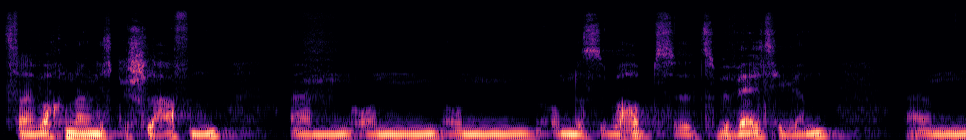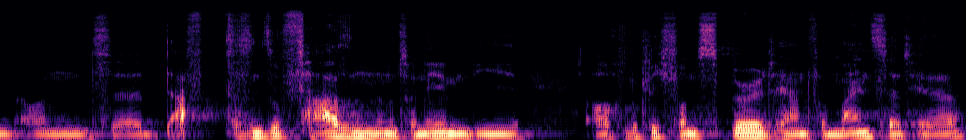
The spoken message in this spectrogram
zwei Wochen lang nicht geschlafen ähm, um, um, um das überhaupt äh, zu bewältigen. Ähm, und äh, das sind so Phasen im Unternehmen, die auch wirklich vom Spirit her und vom Mindset her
